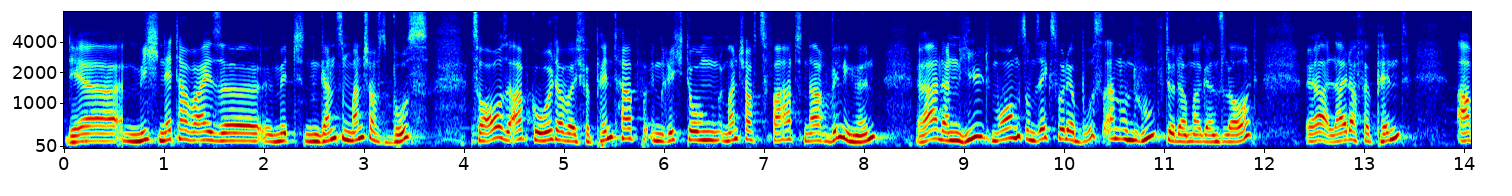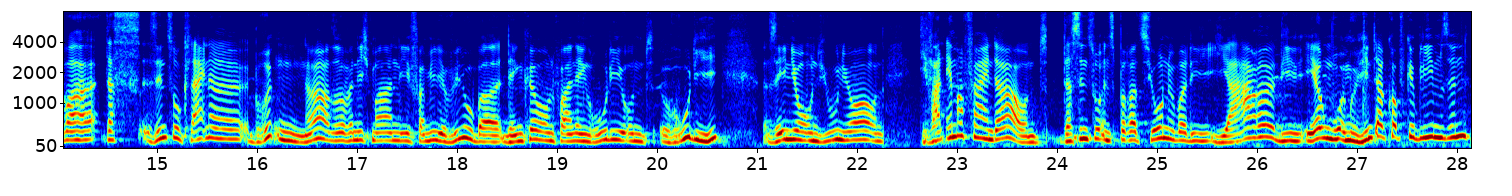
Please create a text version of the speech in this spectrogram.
der mich netterweise mit einem ganzen Mannschaftsbus zu Hause abgeholt hat, weil ich verpennt habe, in Richtung Mannschaftsfahrt nach Willingen. Ja, dann hielt morgens um sechs Uhr der Bus an und hupte da mal ganz laut. Ja, leider verpennt. Aber das sind so kleine Brücken. Ne? Also wenn ich mal an die Familie Willuber denke und vor allen Dingen Rudi und Rudi, Senior und Junior und die waren immer für einen da. Und das sind so Inspirationen über die Jahre, die irgendwo im Hinterkopf geblieben sind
